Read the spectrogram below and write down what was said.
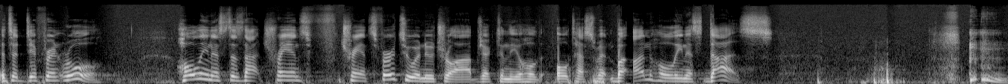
It's a different rule. Holiness does not trans- transfer to a neutral object in the Old, Old Testament, but unholiness does.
